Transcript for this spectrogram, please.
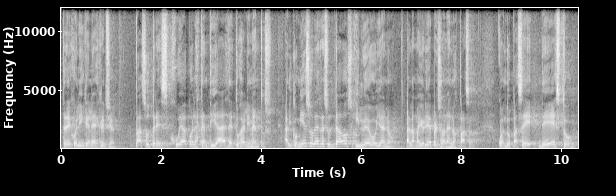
Te dejo el link en la descripción. Paso 3. Juega con las cantidades de tus alimentos. Al comienzo ves resultados y luego ya no. A la mayoría de personas nos pasa. Cuando pasé de esto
